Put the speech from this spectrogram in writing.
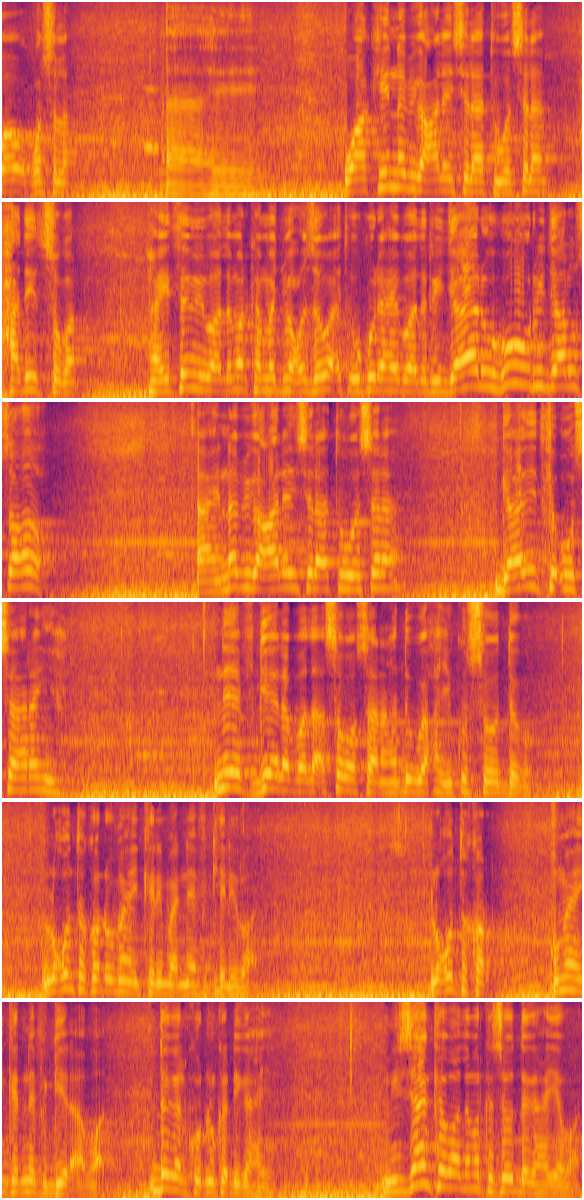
waa cusla آه وكين النبي عليه هيثمي بعد مركز مجمع زوائد وكل هاي بعد رجاله رجال صحيح آه النبي عليه الصلاة والسلام قاعد كأوسارين نيف جيل بعد أسوأ صار هدو واحد يكون سود دقو لقون تكون أمه كريمة نيف جيل بعد. لقون تكر أمه كريمة نيف جيل بعد دقل كل كدقة هي ميزان كبعد مركز سود دقة هي بعد.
